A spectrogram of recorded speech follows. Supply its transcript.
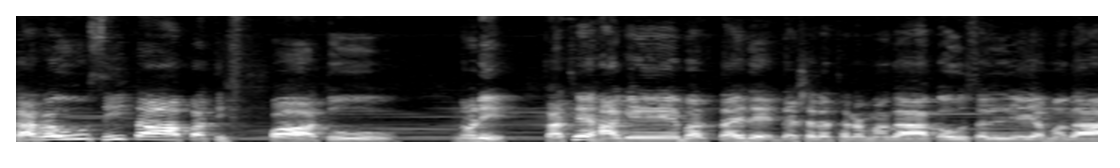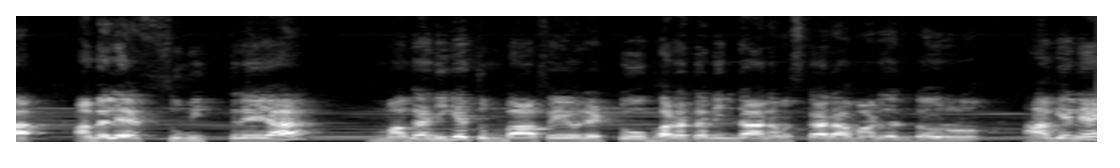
ಕರೌ ಸೀತಾಪತಿ ಪಾತು ನೋಡಿ, ಕಥೆ ಹಾಗೇ ಬರ್ತಾ ಇದೆ. ದಶರಥರ ಮಗ ಕೌಸಲ್ಯ ಮಗ, ಆಮೇಲೆ ಸುಮಿತ್ರೆಯ ಮಗನಿಗೆ ತುಂಬಾ ಫೇವರೆಟ್ಟು ಭರತನಿಂದ ನಮಸ್ಕಾರ ಮಾಡಿದಂಥವನು ಹಾಗೇನೆ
